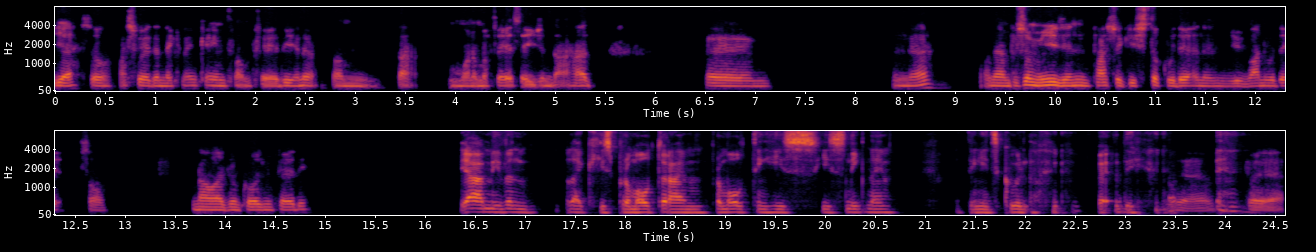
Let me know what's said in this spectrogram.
yeah, so that's where the nickname came from, Ferdy, you know, from that from one of my first agents that I had. Um, and yeah, and then for some reason, Patrick, you stuck with it, and then you ran with it. So now everyone calls me Ferdy. Yeah, I'm even like his promoter. I'm promoting his his nickname. I think it's cool, Ferdy. Yeah, but yeah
